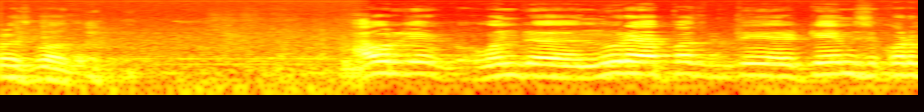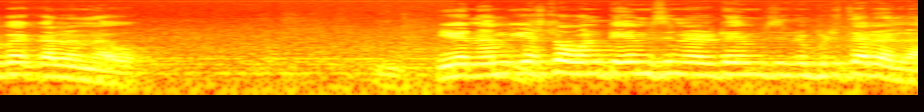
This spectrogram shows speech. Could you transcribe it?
ಕಳಿಸ್ಬೋದು. ಅವ್ರಿಗೆ ಒಂದು ನೂರ ಎಪ್ಪತ್ತು ಟಿ ಟಿ ಎಂ ಸಿ ಕೊಡಬೇಕಲ್ಲ ನಾವು. ಈಗ ನಮಗೆಷ್ಟೋ ಒಂದು ಟಿ ಎಂ ಸಿನ ಎರಡು ಟಿ ಎಂ ಸಿನ ಬಿಡ್ತಾರಲ್ಲ.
